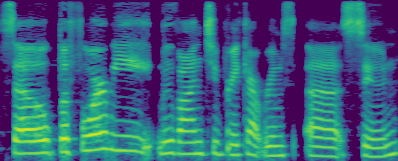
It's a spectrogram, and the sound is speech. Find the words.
So before we move on to breakout rooms uh, soon,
